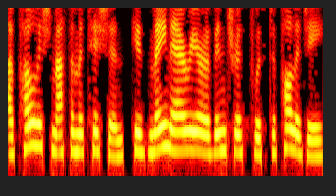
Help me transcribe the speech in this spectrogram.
a Polish mathematician, his main area of interest was topology.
